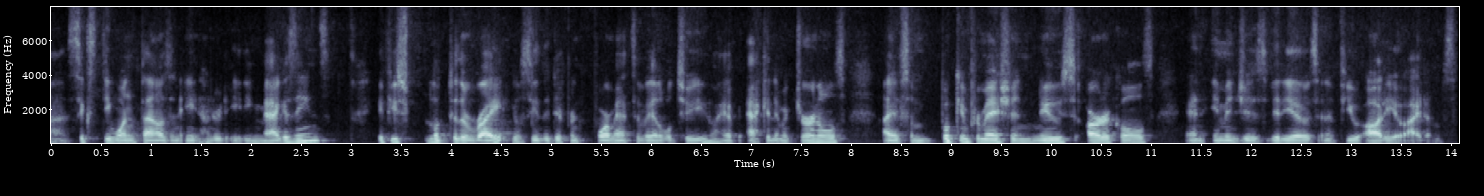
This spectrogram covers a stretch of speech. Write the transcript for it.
uh, 61,880 magazines. If you look to the right, you'll see the different formats available to you. I have academic journals, I have some book information, news articles, and images, videos, and a few audio items.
